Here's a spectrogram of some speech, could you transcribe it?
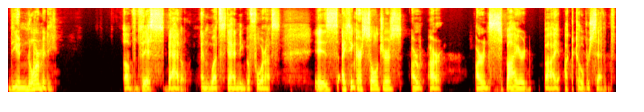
the enormity of this battle and what's standing before us is I think our soldiers are are are inspired by October 7th.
